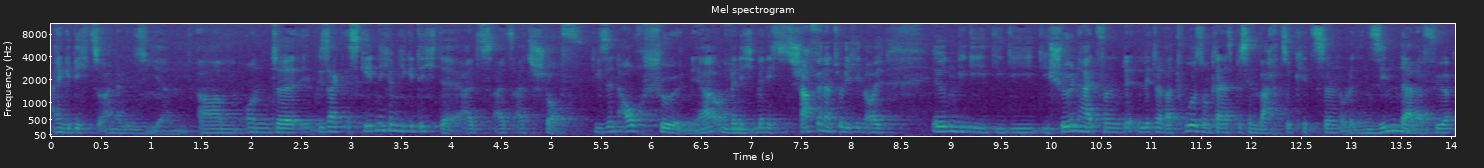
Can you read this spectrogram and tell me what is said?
ein Gedicht zu analysieren? Ähm, und äh, wie gesagt, es geht nicht um die Gedichte als, als, als Stoff die sind auch schön. Ja? Und wenn ich, wenn ich es schaffe, natürlich in euch irgendwie die, die, die, die Schönheit von Literatur so ein kleines bisschen wach zu kitzeln oder den Sinn da dafür,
